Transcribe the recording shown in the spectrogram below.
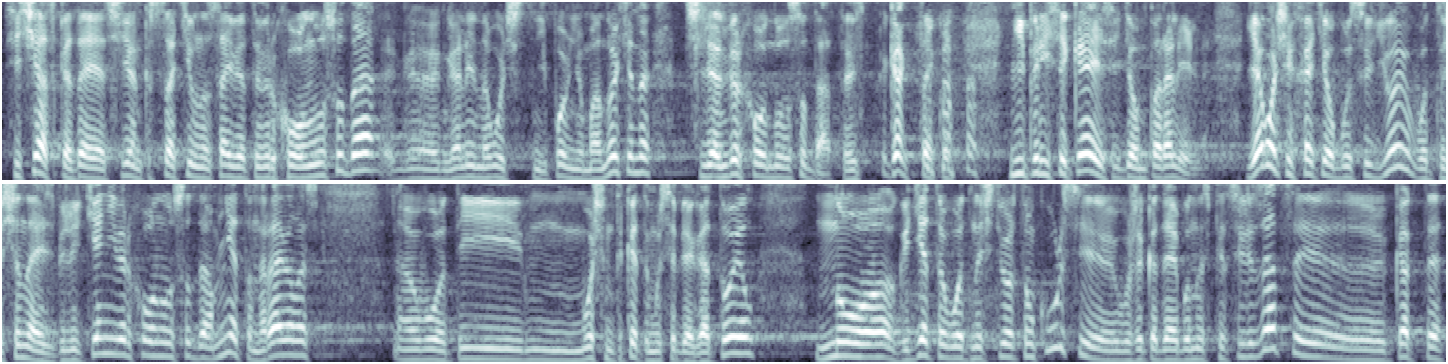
Сейчас, когда я член Консультативного совета Верховного суда, Галина отчество, не помню, Манохина, член Верховного суда. То есть как так вот, не пересекаясь, идем параллельно. Я очень хотел быть судьей, вот начиная с бюллетеней Верховного суда, мне это нравилось. Вот, и, в общем-то, к этому себя готовил. Но где-то вот на четвертом курсе, уже когда я был на специализации, как-то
